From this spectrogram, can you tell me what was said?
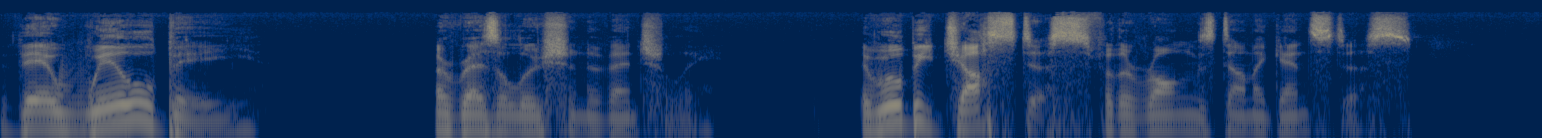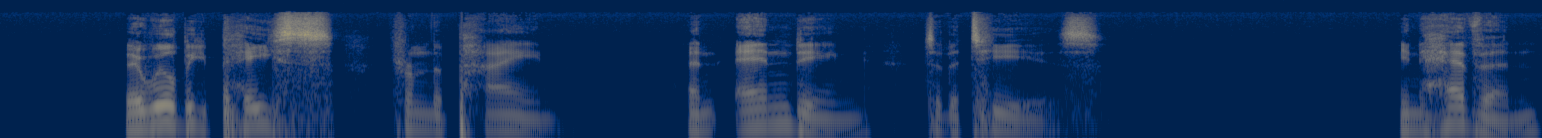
there will be a resolution eventually. There will be justice for the wrongs done against us. There will be peace from the pain, an ending to the tears. In heaven,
